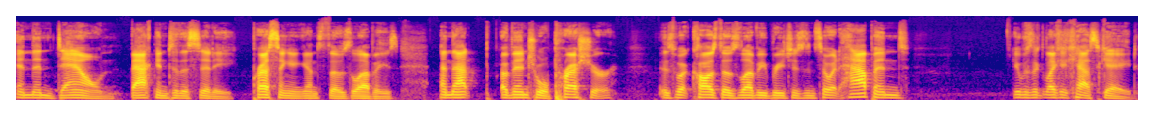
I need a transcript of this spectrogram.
and then down back into the city, pressing against those levees. And that eventual pressure is what caused those levee breaches. And so it happened it was like- a cascade.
